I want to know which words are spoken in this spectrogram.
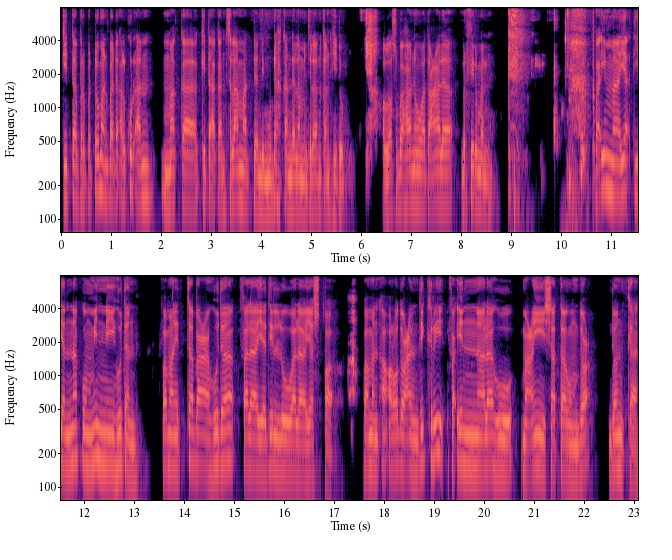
kita berpedoman pada Al-Quran, maka kita akan selamat dan dimudahkan dalam menjalankan hidup. Allah Subhanahu wa taala berfirman, "Fa'imma ya'tiyannakum minni hudan, faman ittaba'a huda fala yadillu wa la yashqa." Waman a'radu an dzikri fa inna lahu ma'isyatahum donka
